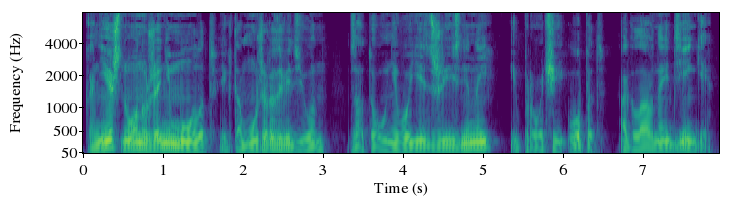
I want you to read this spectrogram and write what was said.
Конечно, он уже не молод и к тому же разведен. Зато у него есть жизненный и прочий опыт, а главное – деньги –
